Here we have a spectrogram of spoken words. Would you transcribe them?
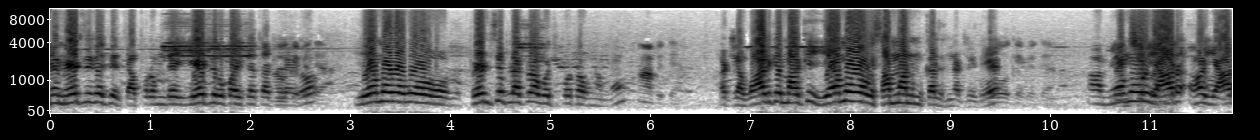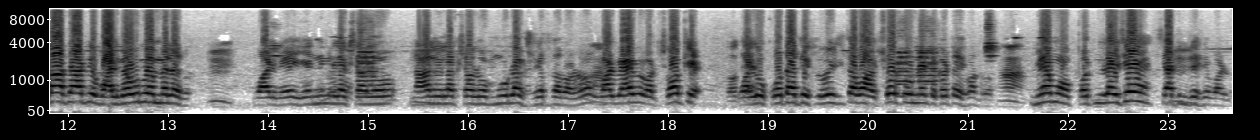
మేము ఏది తెచ్చి చెప్పడం లేదు. ఏది రూపాయి చేతట్లేదు. ఏమో ఒక ఫ్రెండ్షిప్ లెక్క వచ్చిపోతా ఉన్నాము. అట్లా వాడికి మాకి ఏమో ఒక సంబంధం కలిసినట్లు ఇది మేము ఏడాది వాళ్ళు ఎవరు ఎమ్మెలేదు ఉమ్, వాళ్ళు ఎనిమిది లక్షలు నాలుగు లక్షలు మూడు లక్షలు చెప్తారు వాళ్ళు. వాళ్ళు వాళ్ళు షోకే. వాళ్ళు కోటా తీసులు ఇంత వాళ్ళు షోకు ఉన్నట్టు కట్టేసుకుంటారు. మేము పొద్దున్న లేచి శాతం చేసేవాళ్ళు?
